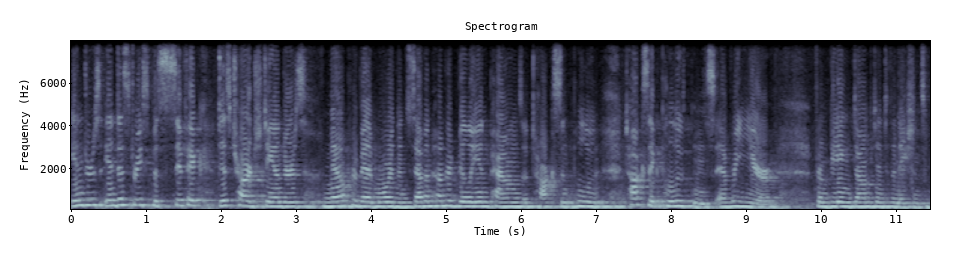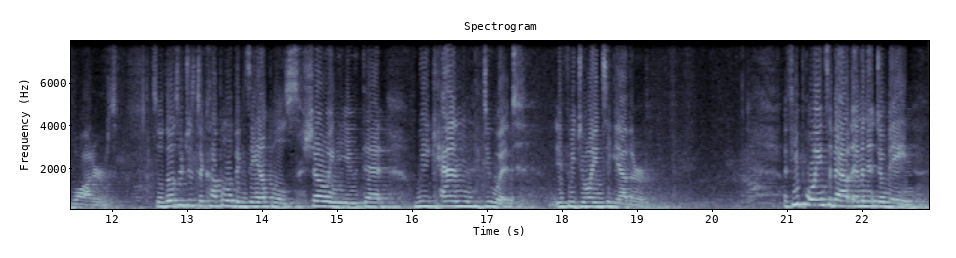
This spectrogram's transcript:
industry-specific discharge standards now prevent more than 700 billion pounds of toxic, pollu toxic pollutants every year from being dumped into the nation's waters. So those are just a couple of examples showing you that we can do it if we join together. A few points about eminent domain.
